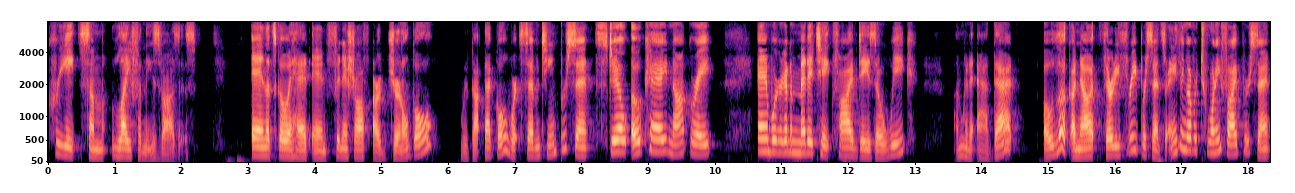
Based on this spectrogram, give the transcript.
create some life in these vases. And let's go ahead and finish off our journal goal. We've got that goal. We're at 17%. Still okay, not great. And we're going to meditate five days a week. I'm going to add that. Oh, look, I'm now at 33%. So anything over 25%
